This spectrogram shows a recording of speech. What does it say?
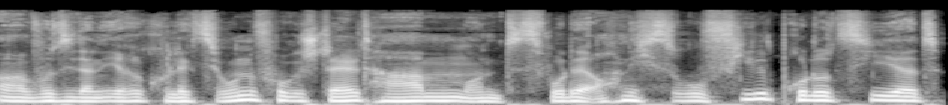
wo sie dann ihre Kollektionen vorgestellt haben und es wurde auch nicht so viel produziert.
